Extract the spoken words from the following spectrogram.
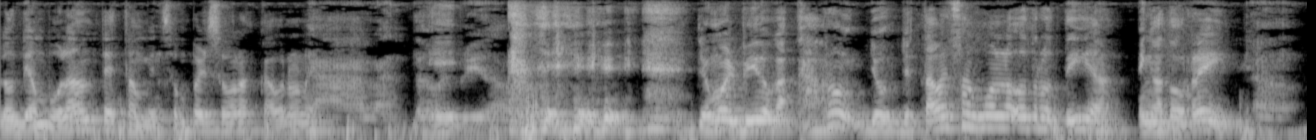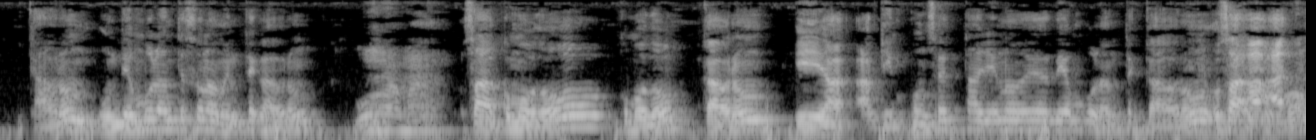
los deambulantes también son personas, cabrones. Ya, la gente lo Y- olvida. yo me olvido, ca- cabrón. Yo, yo estaba en San Juan los otros días, en Atorrey. Cabrón, un deambulante solamente, cabrón. Una más. O sea, como dos, como dos, cabrón. Y a- aquí en Ponce está lleno de, de ambulantes, cabrón. O sea, a-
